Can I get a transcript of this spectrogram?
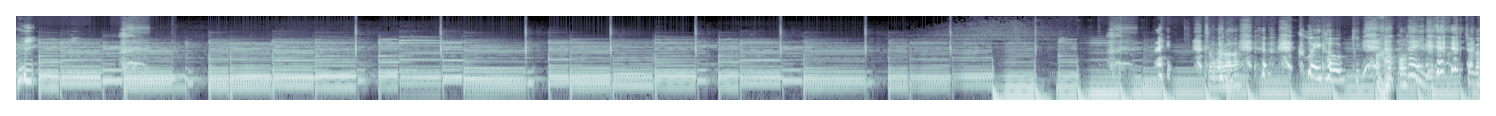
嘿。 怎么了？声が大きい。あ大きいです。ちょっと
